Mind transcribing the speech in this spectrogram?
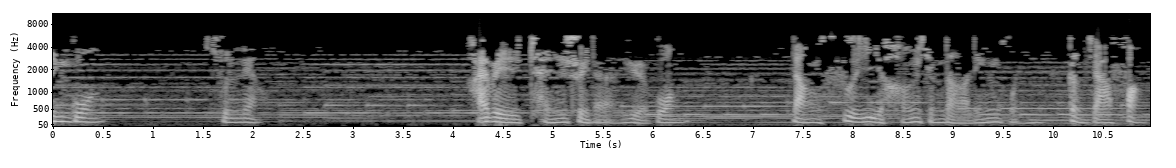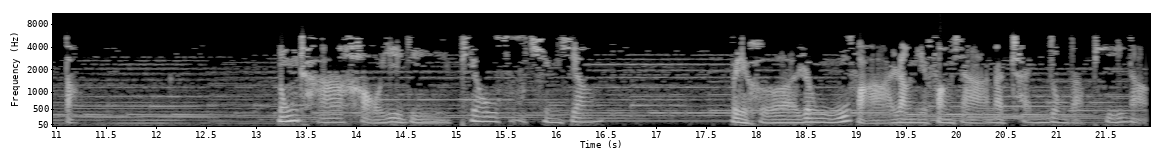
星光，孙亮，还未沉睡的月光，让肆意横行的灵魂更加放荡。浓茶好意地漂浮清香，为何仍无法让你放下那沉重的皮囊？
